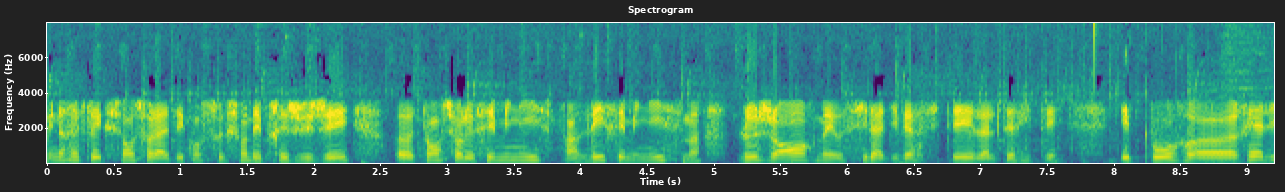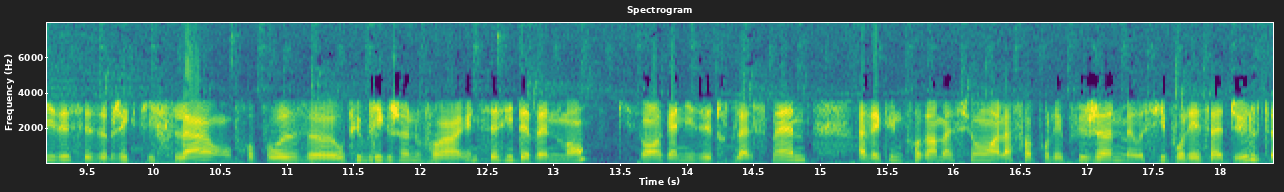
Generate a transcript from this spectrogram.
une réflexion sur la déconstruction des préjugés, tant sur le féminisme, enfin les féminismes, le genre, mais aussi la diversité et l'altérité. Et pour réaliser ces objectifs-là, on propose euh, au public genevois une série d'événements qui sont organisés toute la semaine avec une programmation à la fois pour les plus jeunes mais aussi pour les adultes.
